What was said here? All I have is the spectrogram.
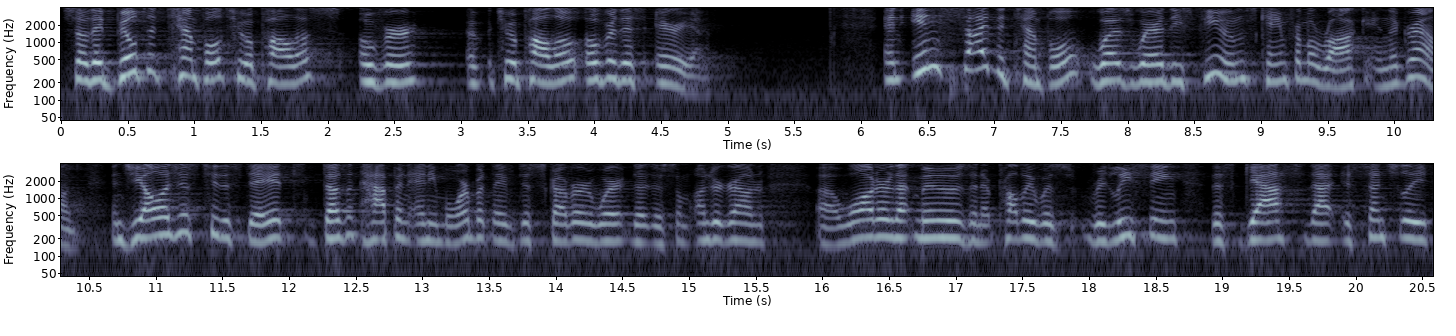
So they built a temple to Apollos over uh, to Apollo over this area. And inside the temple was where these fumes came from a rock in the ground. And geologists to this day, it doesn't happen anymore, but they've discovered where there's some underground uh, water that moves, and it probably was releasing this gas that essentially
